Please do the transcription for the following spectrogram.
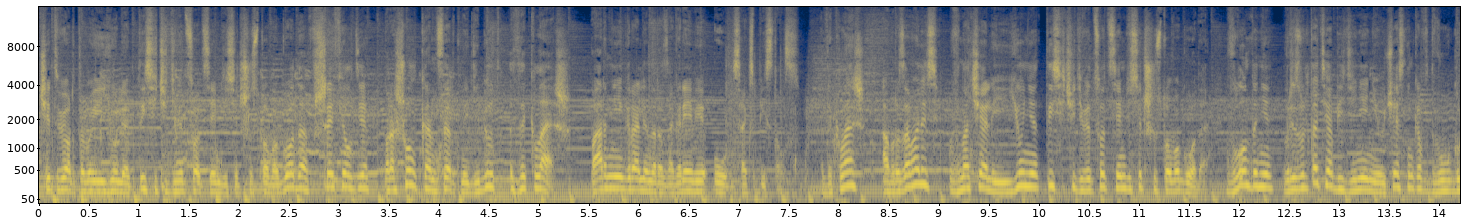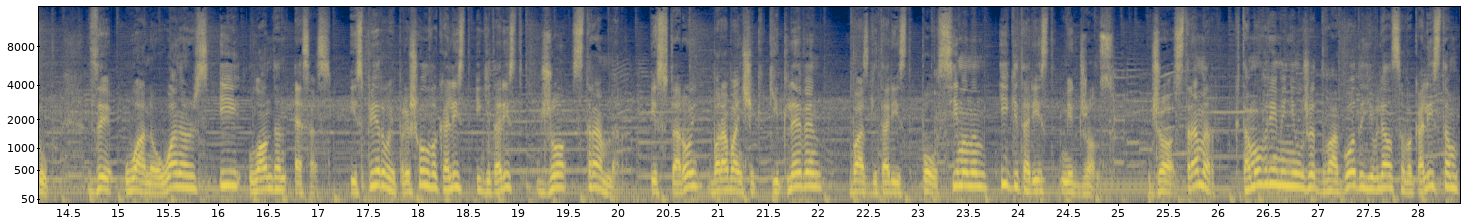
4 июля 1976 года в Шеффилде прошел концертный дебют The Clash. Парни играли на разогреве у Sex Pistols. The Clash образовались в начале июня 1976 года в Лондоне в результате объединения участников двух групп The One Oneers и London SS. Из первой пришел вокалист и гитарист Джо Страмнер. Из второй — барабанщик Кит Левин, бас-гитарист Пол Симонен и гитарист Мик Джонс. Джо Страмер к тому времени уже два года являлся вокалистом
